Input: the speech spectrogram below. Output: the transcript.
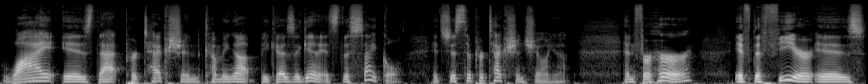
Why is that protection coming up? Because again, it's the cycle, it's just the protection showing up. And for her, if the fear is,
